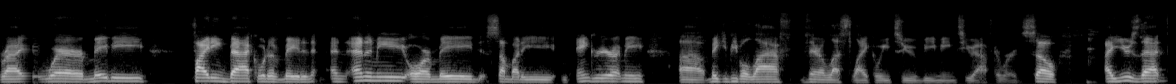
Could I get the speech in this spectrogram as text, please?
right? Where maybe fighting back would have made an, an enemy or made somebody angrier at me. Uh, making people laugh, they're less likely to be mean to you afterwards. So I use that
